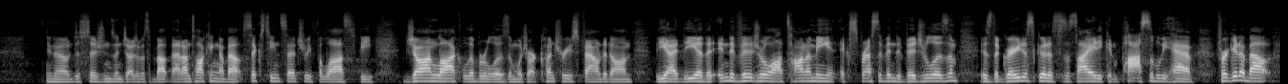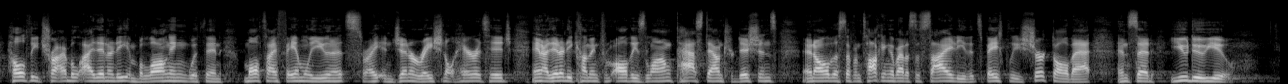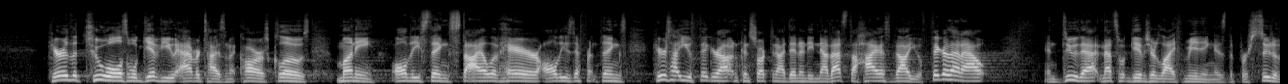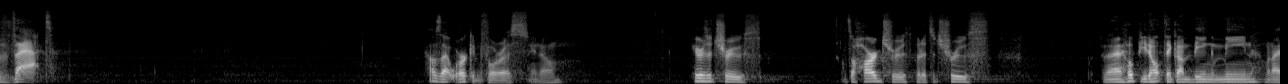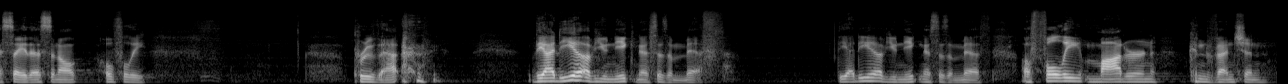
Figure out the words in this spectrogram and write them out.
you know, decisions and judgments about that. I'm talking about 16th century philosophy, John Locke liberalism, which our country is founded on, the idea that individual autonomy and expressive individualism is the greatest good a society can possibly have. Forget about healthy tribal identity and belonging within multifamily units, right, and generational heritage and identity coming from all these long passed down traditions and all this stuff. I'm talking about a society that's basically shirked all that and said, you do you. Here are the tools we'll give you advertisement, cars, clothes, money, all these things, style of hair, all these different things. Here's how you figure out and construct an identity. Now, that's the highest value. Figure that out and do that, and that's what gives your life meaning, is the pursuit of that. How's that working for us, you know? Here's a truth. It's a hard truth, but it's a truth. And I hope you don't think I'm being mean when I say this, and I'll hopefully prove that. The idea of uniqueness is a myth. The idea of uniqueness is a myth, a fully modern convention.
